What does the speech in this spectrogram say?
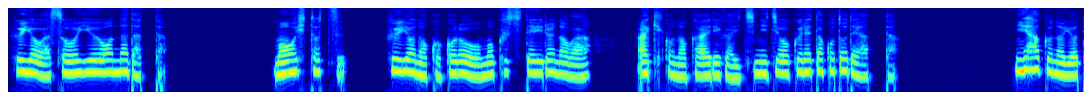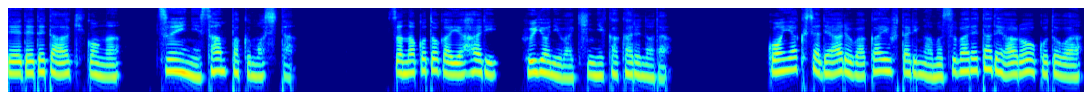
不与はそういう女だった。もう一つ、不与の心を重くしているのは、明子の帰りが一日遅れたことであった。2泊の予定で出た秋子が、ついに3泊もした。そのことがやはり、不与には気にかかるのだ。婚約者である若い二人が結ばれたであろうことは、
